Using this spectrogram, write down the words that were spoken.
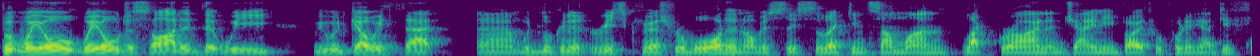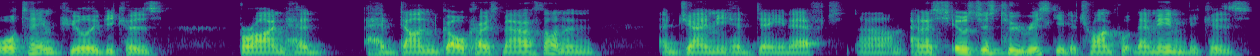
but we all we all decided that we we would go with that. Um, would look at it risk versus reward, and obviously selecting someone like Brian and Jamie both were put in our Div Four team purely because Brian had had done Gold Coast Marathon and and Jamie had DNF'd. Um, and it was just too risky to try and put them in because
